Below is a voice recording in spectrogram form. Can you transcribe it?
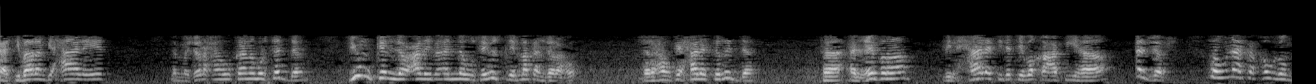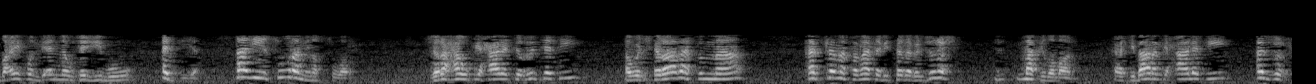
اعتبارا بحالة لما جرحه كان مرتدا. يمكن لو علم أنه سيسلم ما كان جرحه. جرحه في حالة الردة. فالعبرة بالحالة التي وقع فيها الجرح. وهناك قول ضعيف بأنه تجب الدية. هذه صورة من الصور. جرحه في حالة الردة أو الحرابة ثم أسلم فمات بسبب الجرح. ما في ضمان. اعتبارا بحالة الجرح.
